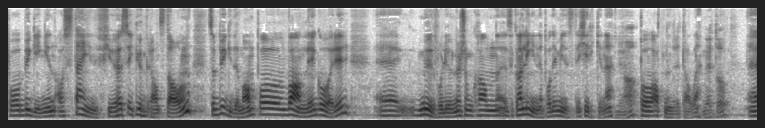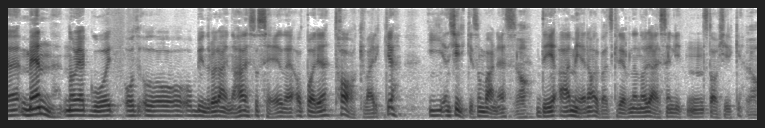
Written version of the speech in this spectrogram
på byggingen av steinfjøs i Gudbrandsdalen, så bygde man på vanlige gårder eh, murvolumer som kan, som kan ligne på de minste kirkene Ja. på 1800-tallet. Eh, Men når jeg går og, og, og begynner å regne her, så ser jeg det at bare takverket i en kirke som Værnes, Ja. det er mer arbeidskrevende enn å reise en liten stavkirke. Ja.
